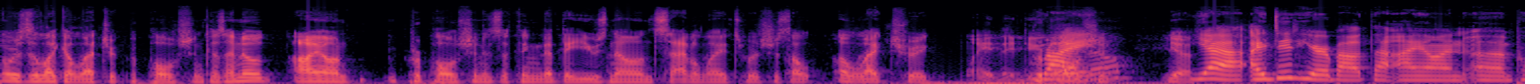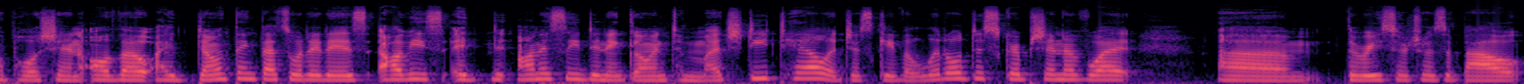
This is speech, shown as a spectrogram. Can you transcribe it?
Or is it like electric propulsion? Because I know ion propulsion is a thing that they use now on satellites, where it's just electric Wait, they do Right. That now? Yeah. Yeah, I did hear about the ion uh, propulsion, although I don't think that's what it is. Obviously, it honestly didn't go into much detail. It just gave a little description of what um, the research was about,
